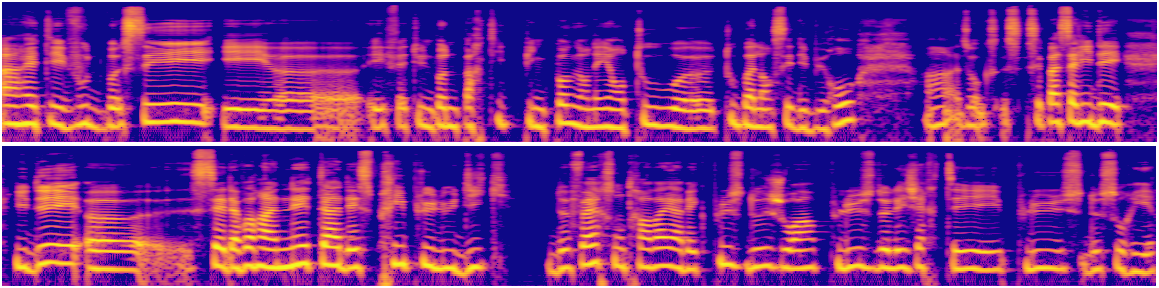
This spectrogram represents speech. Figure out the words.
arrêtez-vous de bosser et, euh, faites une bonne partie de ping-pong en ayant tout, euh, tout balancé des bureaux. Hein. Donc, c'est pas ça l'idée. L'idée, euh, c'est d'avoir un état d'esprit plus ludique, de faire son travail avec plus de joie, plus de légèreté, plus de sourire.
